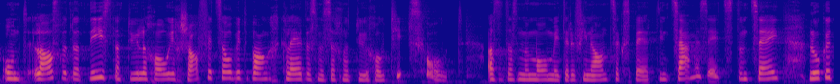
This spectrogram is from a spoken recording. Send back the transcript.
Und last but not least natürlich auch, ich arbeite jetzt auch bei der Bank Claire, dass man sich natürlich auch Tipps holt. Also, dass man mal mit einer Finanzexpertin zusammensetzt und sagt, schaut,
